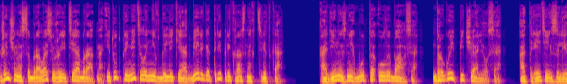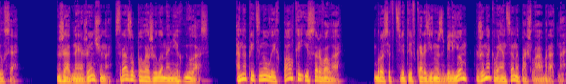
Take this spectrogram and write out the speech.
женщина собралась уже идти обратно, и тут приметила невдалеке от берега три прекрасных цветка. Один из них будто улыбался, другой печалился, а третий злился. Жадная женщина сразу положила на них глаз. Она притянула их палкой и сорвала. Бросив цветы в корзину с бельем, жена Квоянсена пошла обратно.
